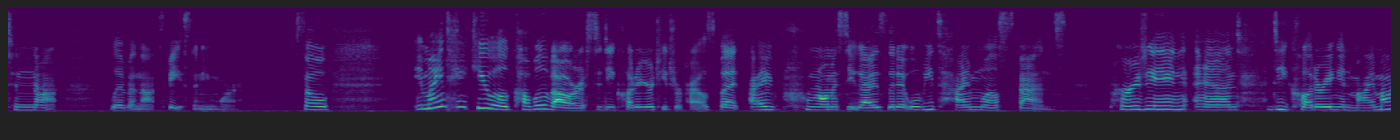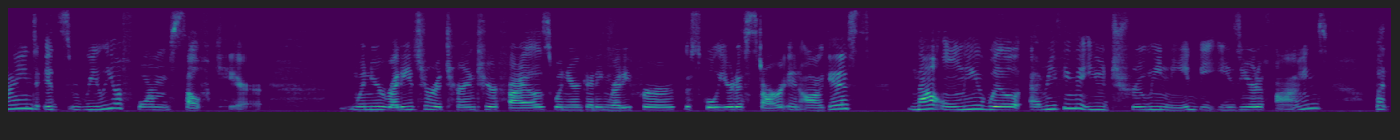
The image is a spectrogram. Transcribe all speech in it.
to not live in that space anymore. So it might take you a couple of hours to declutter your teacher files, but I promise you guys that it will be time well spent purging and decluttering in my mind, it's really a form of self care. When you're ready to return to your files, when you're getting ready for the school year to start in August, not only will everything that you truly need be easier to find, but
